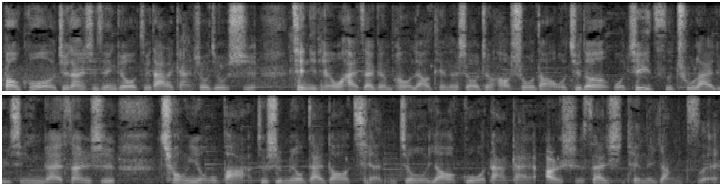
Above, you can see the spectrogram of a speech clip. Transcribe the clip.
包括这段时间给我最大的感受就是，前几天我还在跟朋友聊天的时候，正好说到，我觉得我这一次出来旅行应该算是穷游吧，就是没有带到钱，就要过大概二十三十天的样子，哎。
